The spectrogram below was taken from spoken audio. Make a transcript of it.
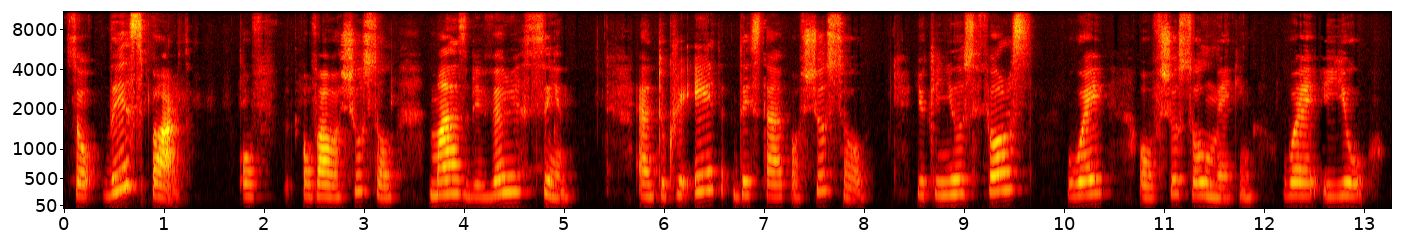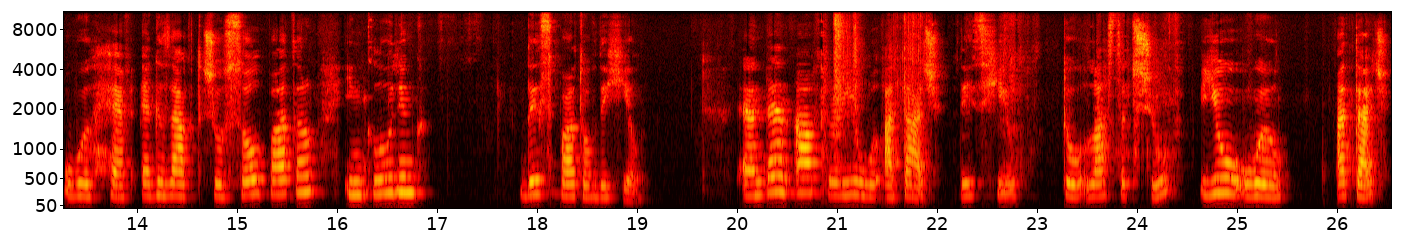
So this part of, of our shoe sole must be very thin. And to create this type of shoe sole, you can use first way of shoe sole making, where you will have exact shoe sole pattern, including this part of the heel. And then after you will attach this heel to lasted shoe, you will attach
